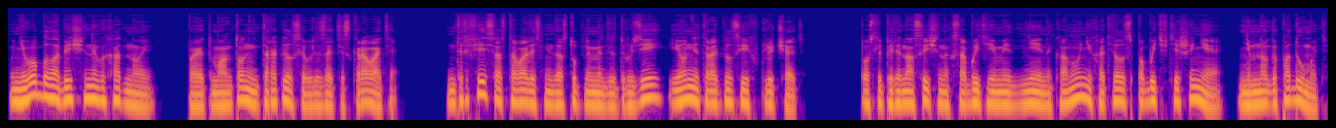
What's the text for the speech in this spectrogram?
У него был обещанный выходной, поэтому Антон не торопился вылезать из кровати. Интерфейсы оставались недоступными для друзей, и он не торопился их включать. После перенасыщенных событиями дней накануне хотелось побыть в тишине, немного подумать.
